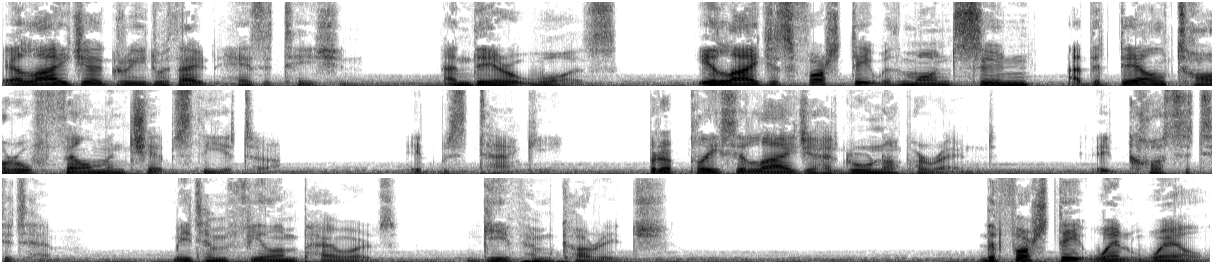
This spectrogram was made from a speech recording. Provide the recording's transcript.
Elijah agreed without hesitation, and there it was Elijah's first date with Monsoon at the Del Toro Film and Chips Theatre. It was tacky, but a place Elijah had grown up around. It cosseted him, made him feel empowered, gave him courage. The first date went well.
